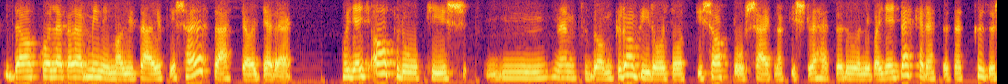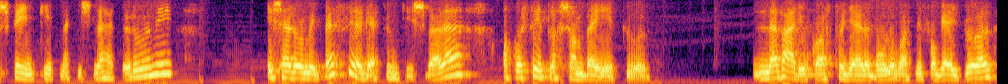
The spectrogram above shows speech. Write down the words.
de akkor legalább minimalizáljuk. És ha ezt látja a gyerek, hogy egy apró kis, mm, nem tudom, gravírozott kis apróságnak is lehet örülni, vagy egy bekeretezett közös fényképnek is lehet örülni, és erről még beszélgetünk is vele, akkor szép lassan beépül. Ne várjuk azt, hogy erre bólogatni fog egyből,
